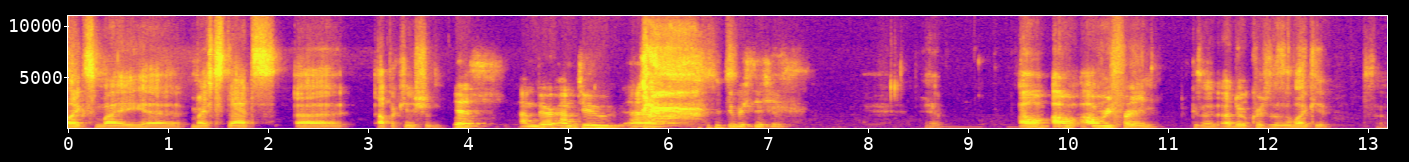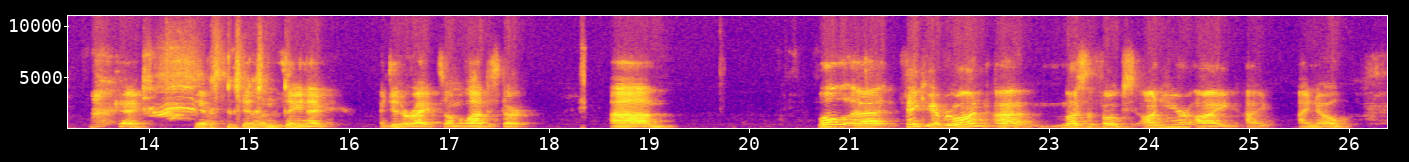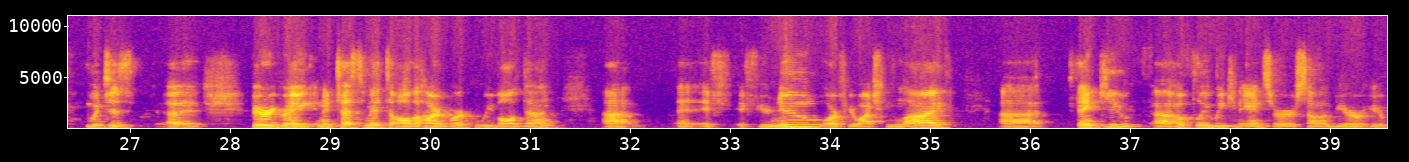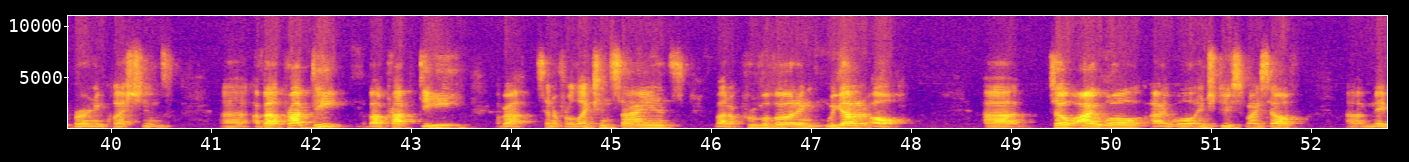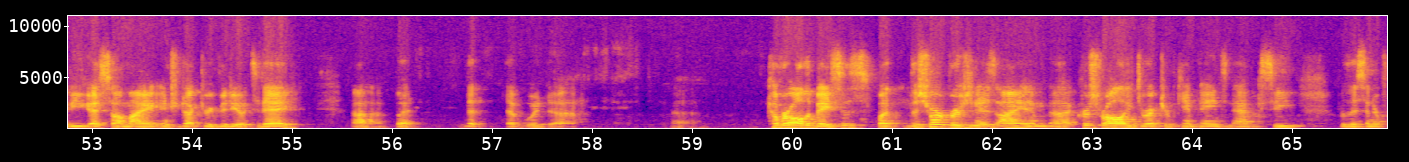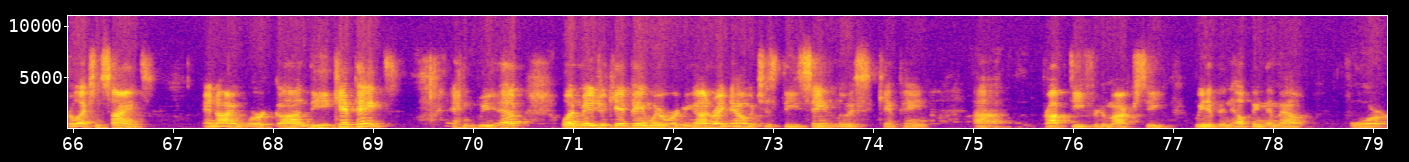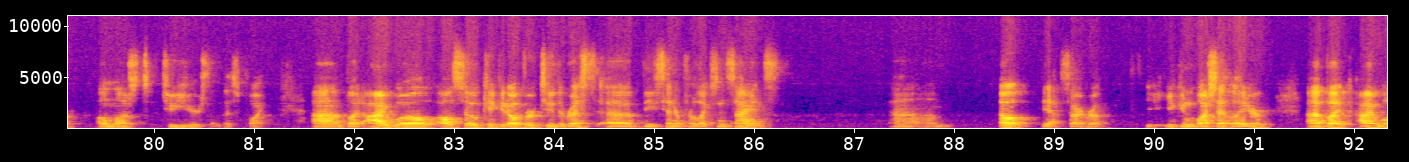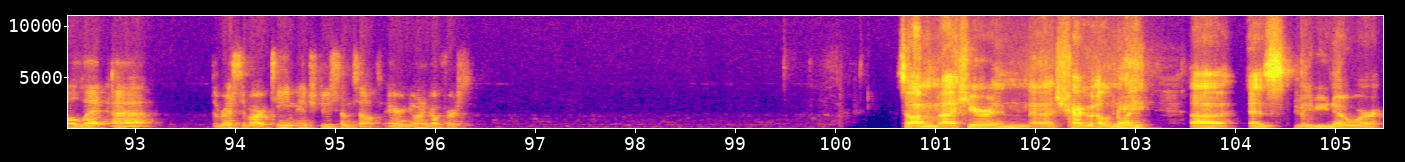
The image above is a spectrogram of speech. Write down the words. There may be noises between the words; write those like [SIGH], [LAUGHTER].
likes my uh, my stats uh, application. Yes, I'm very, I'm too uh, [LAUGHS] superstitious. Yeah, I'll I'll I'll refrain because I, I know Chris doesn't like it. So Okay, yep, Caitlin saying I, I did it right, so I'm allowed to start. Um, well, uh, thank you, everyone. Uh, most of the folks on here, I, I, I know, which is uh, very great and a testament to all the hard work we've all done. Uh, if, if you're new or if you're watching live, uh, thank you. Uh, hopefully we can answer some of your, your burning questions uh, about Prop D, about Prop D, about Center for Election Science, about approval voting. We got it all. Uh, so I will I will introduce myself. Uh, maybe you guys saw my introductory video today, but that that would uh, cover all the bases. But the short version is I am uh, Chris Raleigh, Director of Campaigns and Advocacy for the Center for Election Science, and I work on the campaigns. [LAUGHS] And we have one major campaign we're working on right now, which is the St. Louis campaign, Prop D for Democracy. We have been helping them out for almost two years at this point. Uh, but I will also kick it over to the rest of the Center for Election Science. Um, oh, yeah, sorry, Rob. You can watch that later. Uh, but I will let uh, the rest of our team introduce themselves. Aaron, you want to go first? So I'm uh, here in uh, Chicago, Illinois. Uh, as maybe you know, we're,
